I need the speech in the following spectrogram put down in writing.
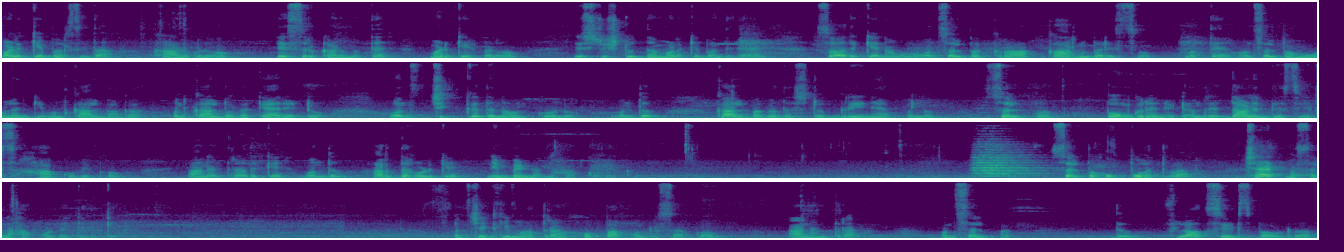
ಮೊಳಕೆ ಬರೆಸಿದ ಕಾಳುಗಳು, ಹೆಸ್ರು ಕಾಳು ಮತ್ತು ಮಡಕೆ ಕಾಳು, ಇಷ್ಟಿಷ್ಟು ಉದ್ದ ಮೊಳಕೆ ಬಂದಿದೆ. ಸೊ ಅದಕ್ಕೆ ನಾವು ಒಂದು ಸ್ವಲ್ಪ ಕ್ರಾ, ಕಾರ್ನ್ ಬರಿಸು ಮತ್ತು ಒಂದು ಸ್ವಲ್ಪ ಮೂಲಂಗಿ, ಒಂದು ಕಾಲು ಭಾಗ, ಒಂದು ಕಾಲು ಭಾಗ ಕ್ಯಾರೆಟು, ಒಂದು ಚಿಕ್ಕದ ನವಲ್ಕೋಲು, ಒಂದು ಕಾಲು ಭಾಗದಷ್ಟು ಗ್ರೀನ್ ಆ್ಯಪಲ್ಲು ಸ್ವಲ್ಪ ಪೋಮ್ಗ್ರಾನೇಟ್ ಅಂದರೆ ದಾಳಿಂಬೆ ಸೀಡ್ಸ್ ಹಾಕ್ಕೋಬೇಕು. ಆನಂತರ ಅದಕ್ಕೆ ಒಂದು ಅರ್ಧ ಹೋಳಿಗೆ ನಿಂಬೆಹಣ್ಣನ್ನು ಹಾಕ್ಕೋಬೇಕು. ಸ್ವಲ್ಪ ಉಪ್ಪು ಅಥವಾ ಚಾಟ್ ಮಸಾಲ ಹಾಕ್ಕೊಳ್ಬೇಕು ಇದಕ್ಕೆ. ಒಂದು ಚಿಟಕಿ ಮಾತ್ರ ಉಪ್ಪು ಹಾಕ್ಕೊಂಡ್ರೆ ಸಾಕು. ಆನಂತರ ಒಂದು ಸ್ವಲ್ಪ ಇದು ಫ್ಲಾಕ್ ಸೀಡ್ಸ್ ಪೌಡ್ರು.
